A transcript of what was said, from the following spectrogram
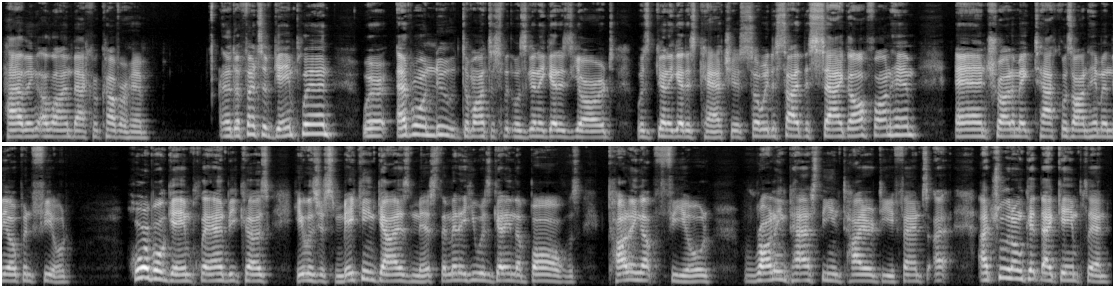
having a linebacker cover him And a defensive game plan where everyone knew Devonta Smith was going to get his yards, was going to get his catches, so we decided to sag off on him and try to make tackles on him in the open field. Horrible game plan because he was just making guys miss. The minute he was getting the ball, was cutting up field, running past the entire defense. I, I truly don't get that game plan.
